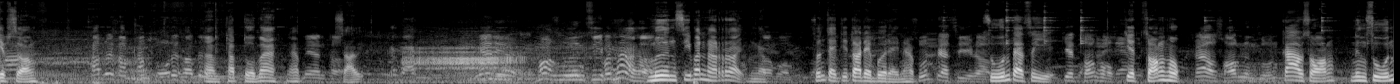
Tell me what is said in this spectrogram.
้ยอง ทับด้วยครับทับโถด้วยครับอ่าทับตัวมากนะครับแม่นครัสาวนี่เดียห้องหมื่นสี่พันห้าครับ หมื่นสี่พันห้าร้อยนะครับสนใจติดต่อได้เบอร์ไหนนะครับศูนย์แปดสี่ครับศูนย์แปดสี่เจ็ดสองหกเจ็ดสองหก เก้าสองหนึ่งศูนย์เก้าสองหนึ่งศูนย์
